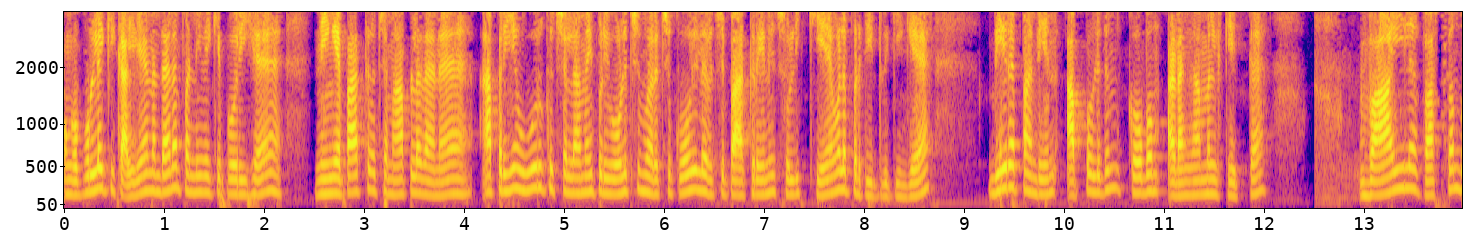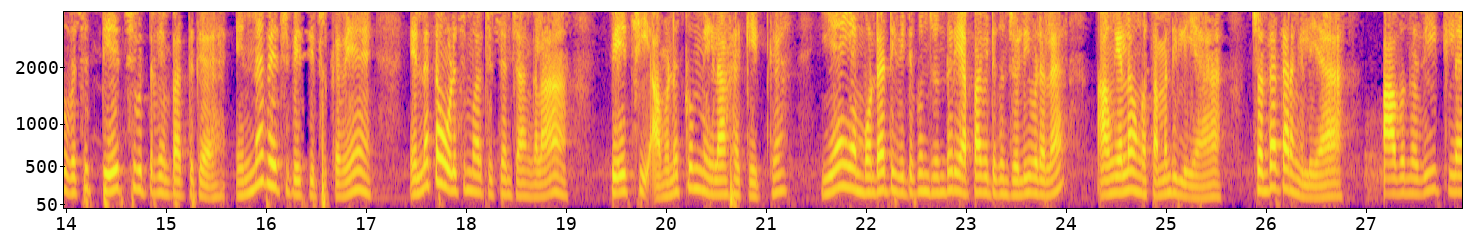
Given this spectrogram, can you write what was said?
உங்க பிள்ளைக்கு கல்யாணம் தானே பண்ணி வைக்க போறீங்க? நீங்க பார்த்து வச்ச மாப்பிள்ளை தானே? அப்புறம் ஏன் ஊருக்கு சொல்லாம இப்படி ஒளிச்சு மறைச்சு கோயிலை வச்சு பார்க்குறேன்னு சொல்லி கேவலப்படுத்திட்டு இருக்கீங்க? வீரபாண்டியன் அப்பொழுதும் கோபம் அடங்காமல் கேட்க வாயில வசம்பு வச்சு தேய்ச்சி விட்டுருவேன் பாத்துக்க என்ன பேச்சு பேசிட்டு இருக்கவே என்னத்த ஒளிச்சு மறைச்சு செஞ்சாங்களா? பேச்சு அவனுக்கும் மேலாக கேட்க ஏன் என் பொண்டாட்டி வீட்டுக்கும் சுந்தரி அப்பா வீட்டுக்கும் சொல்லி விடல? அவங்க எல்லாம் உங்க சம்மந்தி இல்லையா? சொந்தக்காரங்க இல்லையா? அவங்க வீட்டில்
